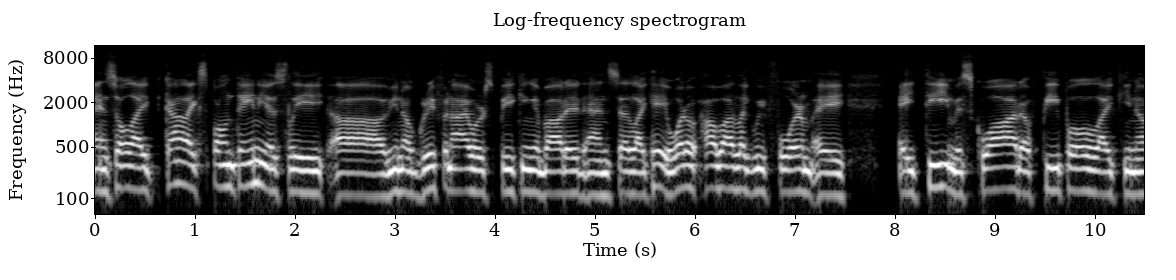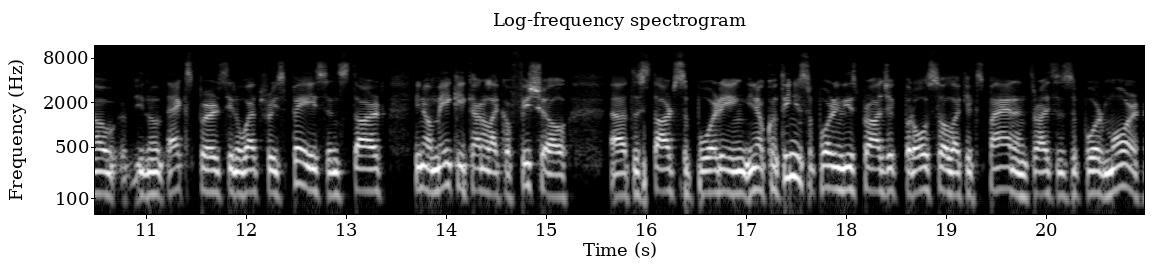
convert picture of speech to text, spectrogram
And so, like, kind of like spontaneously, uh, you know, Griff and I were speaking about it and said, like, hey, what? How about like we form a a team, a squad of people like you know, you know, experts in the Web3 space, and start you know make it kind of like official uh, to start supporting, you know, continue supporting these projects, but also like expand and try to support more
